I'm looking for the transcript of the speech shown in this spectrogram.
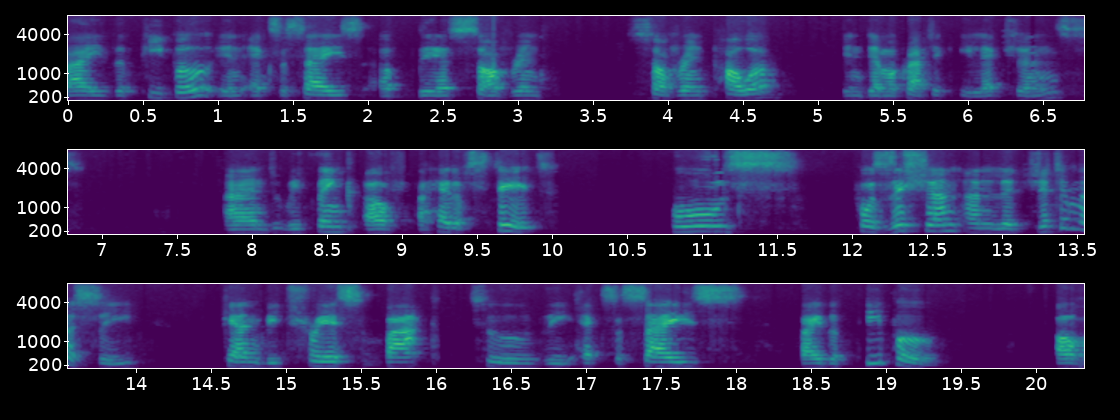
by the people in exercise of their sovereign, sovereign power in democratic elections. And we think of a head of state whose position and legitimacy can be traced back to the exercise by the people of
